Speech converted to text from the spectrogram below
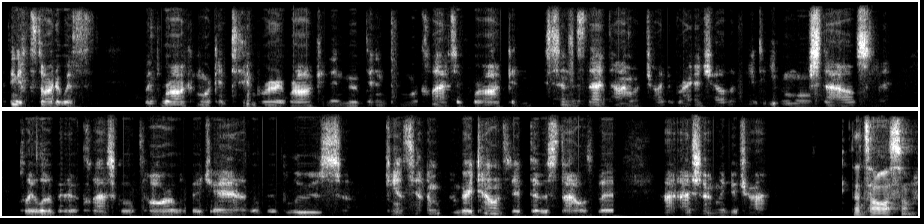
i think it started with with rock, more contemporary rock, and then moved into more classic rock. And since that time, I've tried to branch out into even more styles. I play a little bit of classical guitar, a little bit of jazz, a little bit of blues. So can't say I'm, I'm very talented at those styles, but I, I certainly do try. That's awesome.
